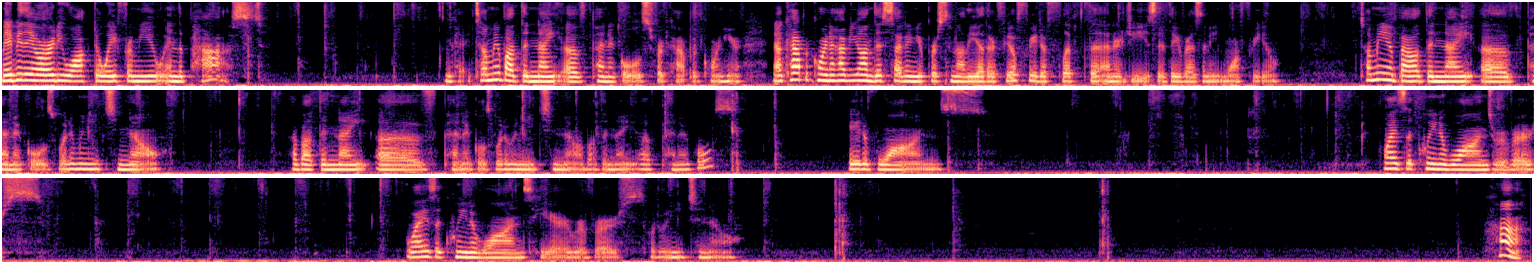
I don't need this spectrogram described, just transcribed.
Maybe they already walked away from you in the past. Okay, tell me about the Knight of Pentacles for Capricorn here. Now, Capricorn, I have you on this side and your person on the other. Feel free to flip the energies if they resonate more for you. Tell me about the Knight of Pentacles. What do we need to know about the Knight of Pentacles? What do we need to know about the Knight of Pentacles? Eight of Wands. Why is the Queen of Wands reverse? Why is the Queen of Wands here reverse? What do we need to know? Huh.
